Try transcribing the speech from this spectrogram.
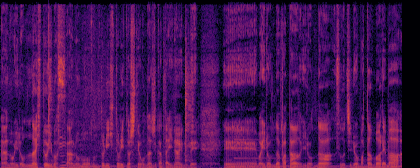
あのいろんな人います。あのもう本当に一人として同じ方いないのでえー、まあ、いろんなパターンいろんなその治療パターンもあれば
